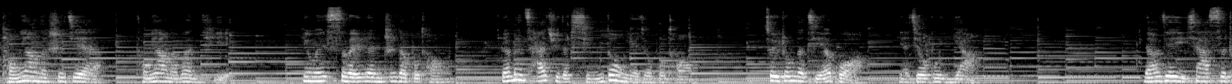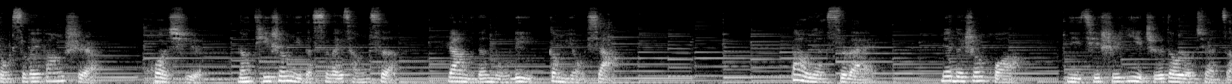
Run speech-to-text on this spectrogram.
同样的世界，同样的问题，因为思维认知的不同，人们采取的行动也就不同，最终的结果也就不一样。了解以下四种思维方式，或许。能提升你的思维层次，让你的努力更有效。抱怨思维，面对生活，你其实一直都有选择。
